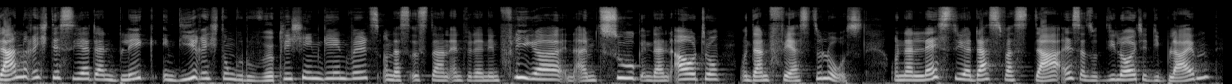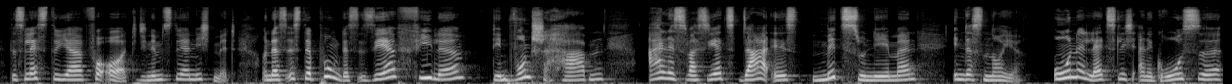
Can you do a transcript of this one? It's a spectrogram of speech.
dann richtest du ja deinen Blick in die Richtung, wo du wirklich hingehen willst. Und das ist dann entweder in den Flieger, in einem Zug, in dein Auto. Und dann fährst du los. Und dann lässt du ja das, was da ist, also die Leute, die bleiben, das lässt du ja vor Ort. Die nimmst du ja nicht mit. Und das ist der Punkt, dass sehr viele den Wunsch haben, alles, was jetzt da ist, mitzunehmen in das Neue ohne letztlich eine große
